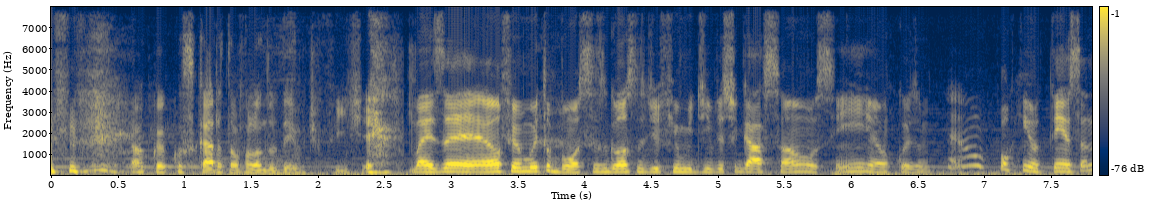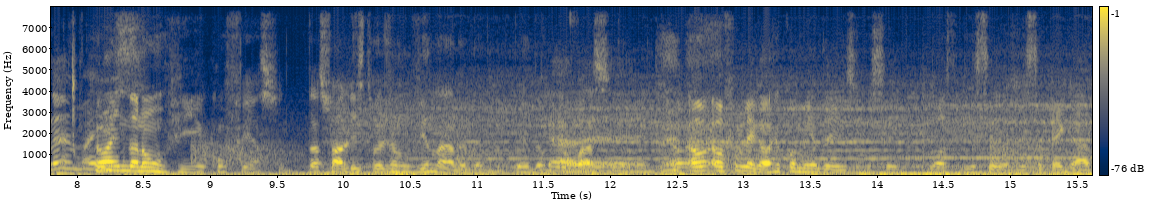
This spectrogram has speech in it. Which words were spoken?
é o que os caras estão falando do David Fincher. Mas é, é um filme muito bom. Vocês gostam de filme de investigação, assim, é uma coisa. É um pouquinho tensa, né? Mas. Eu ainda não vi, confesso. Da sua lista hoje eu não vi nada, né? Perdão Cara, vacilo. é, é, um- é um filme legal, recomendo aí se você gosta dessa, dessa pegada.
